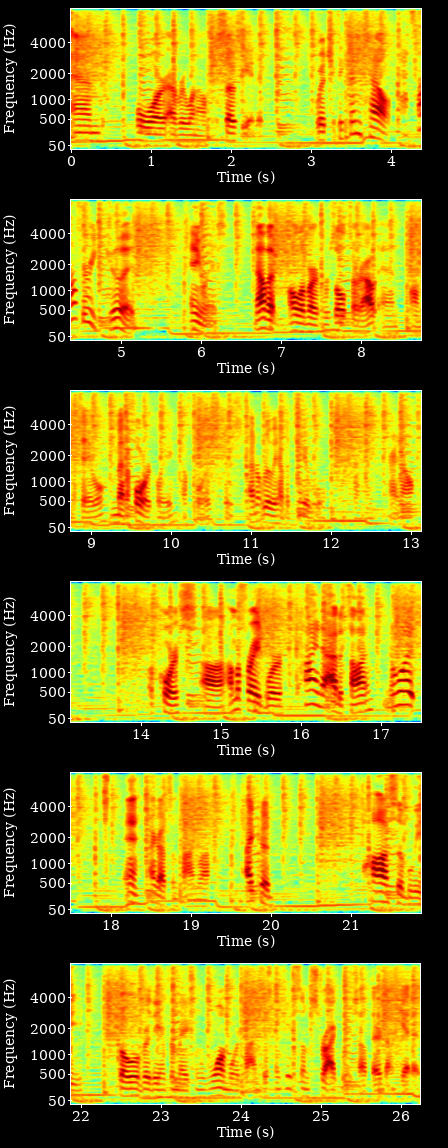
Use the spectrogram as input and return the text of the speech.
and or everyone else associated. Which, if you couldn't tell, that's not very good. Anyways, now that all of our results are out and on the table, metaphorically, of course, because I don't really have a table right now. Of course, uh, I'm afraid we're kind of out of time. You know what? Eh, I got some time left. I could possibly go over the information one more time just in case some stragglers out there don't get it.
